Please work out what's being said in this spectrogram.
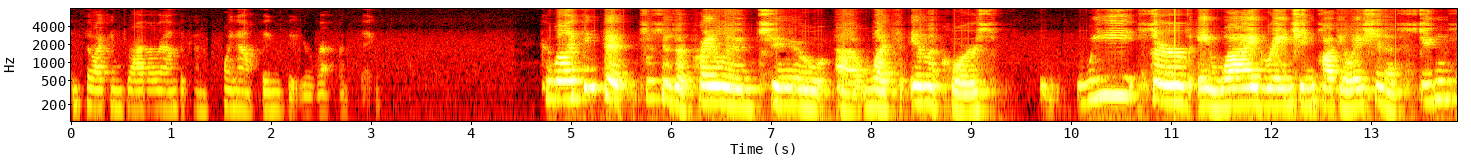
and so I can drive around to kind of point out things that you're referencing. Well, I think that just as a prelude to uh, what's in the course, we serve a wide-ranging population of students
